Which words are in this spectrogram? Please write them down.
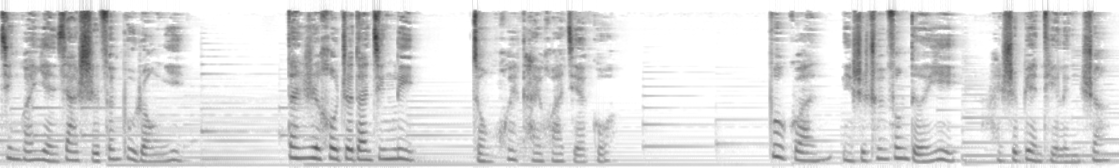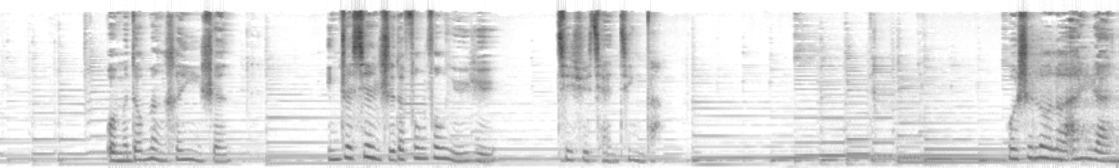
尽管眼下十分不容易，但日后这段经历，总会开花结果。不管你是春风得意，还是遍体鳞伤，我们都闷哼一声，迎着现实的风风雨雨。继续前进吧。我是落落安然，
